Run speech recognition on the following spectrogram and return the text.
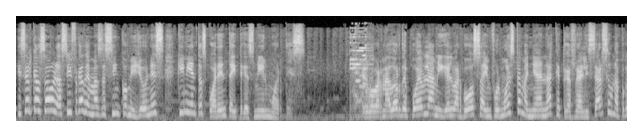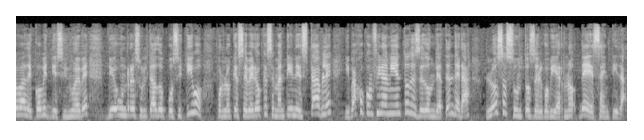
y se ha alcanzado la cifra de más de 5.543.000 muertes. El gobernador de Puebla, Miguel Barbosa, informó esta mañana que tras realizarse una prueba de COVID-19 dio un resultado positivo, por lo que aseveró que se mantiene estable y bajo confinamiento desde donde atenderá los asuntos del gobierno de esa entidad.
